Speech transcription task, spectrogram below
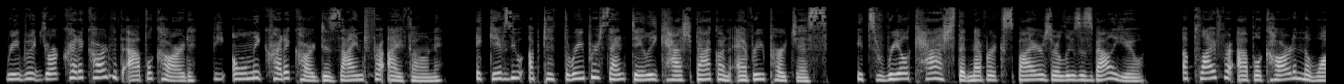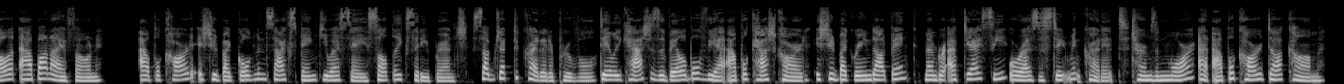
Reboot your credit card with Apple Card, the only credit card designed for iPhone. It gives you up to 3% daily cash back on every purchase. It's real cash that never expires or loses value. Apply for Apple Card in the Wallet app on iPhone. Apple Card issued by Goldman Sachs Bank USA, Salt Lake City branch, subject to credit approval. Daily cash is available via Apple Cash Card, issued by Green Dot Bank, member FDIC, or as a statement credit. Terms and more at applecard.com.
